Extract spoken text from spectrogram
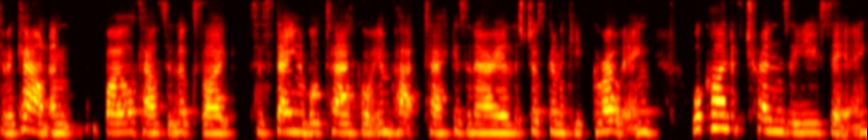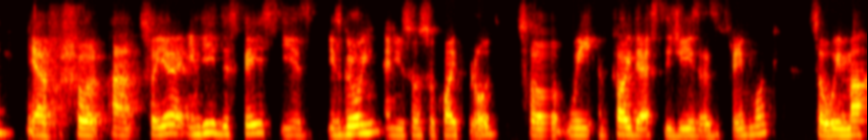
into account and by all accounts, it looks like sustainable tech or impact tech is an area that's just going to keep growing. What kind of trends are you seeing? Yeah, for sure. Uh, so yeah, indeed, the space is is growing and it's also quite broad. So we employ the SDGs as a framework. So we map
